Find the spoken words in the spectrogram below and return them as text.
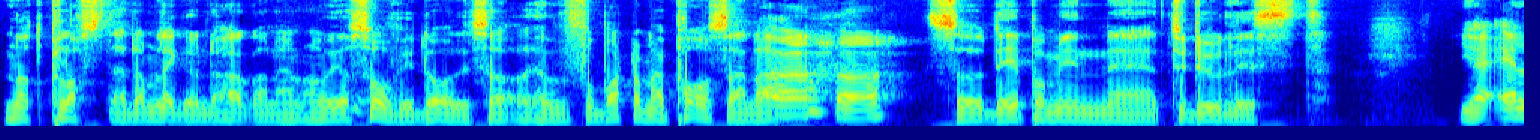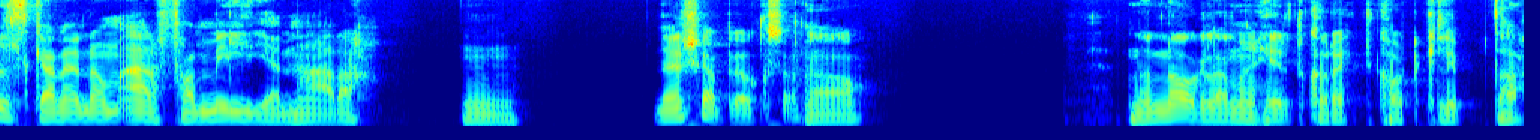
något plåster de lägger under ögonen och jag sover ju dåligt så jag vill få bort de här påsarna. Så det är på min eh, to-do-list. Jag älskar när de är familjenära. Mm. Den köper jag också. Ja. När naglarna är helt korrekt kortklippta.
